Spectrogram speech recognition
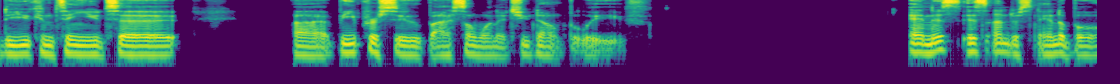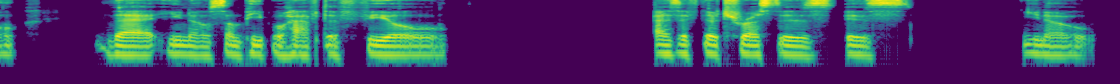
do you continue to uh, be pursued by someone that you don't believe. And it's it's understandable that you know some people have to feel as if their trust is is you know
